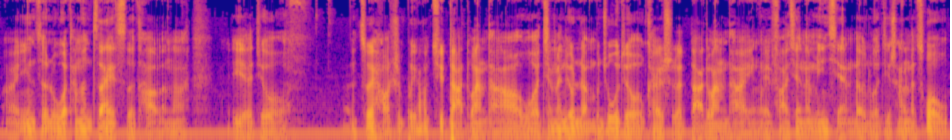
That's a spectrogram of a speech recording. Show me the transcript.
啊。因此，如果他们再思考了呢，也就最好是不要去打断他啊。我前面就忍不住就开始打断他，因为发现了明显的逻辑上的错误。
